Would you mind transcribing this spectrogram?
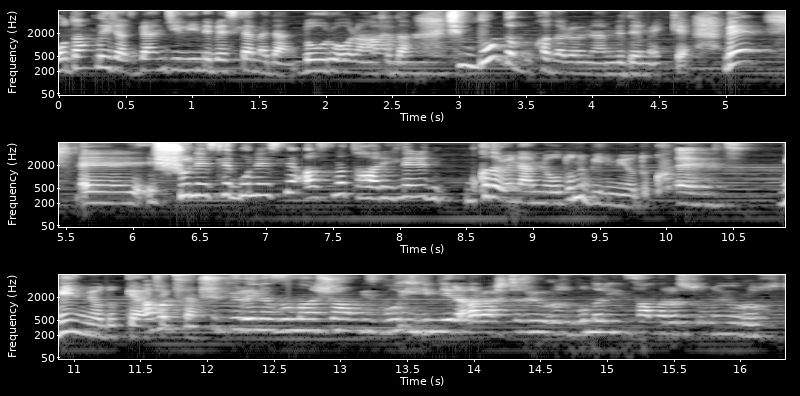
odaklayacağız bencilliğini beslemeden doğru orantıda. Aynen. Şimdi burada bu kadar önemli demek ki. Ve e, şu nesli bu nesli aslında tarihlerin bu kadar önemli olduğunu bilmiyorduk. Evet. Bilmiyorduk gerçekten. Ama çok şükür en azından şu an biz bu ilimleri araştırıyoruz. Bunları insanlara sunuyoruz.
